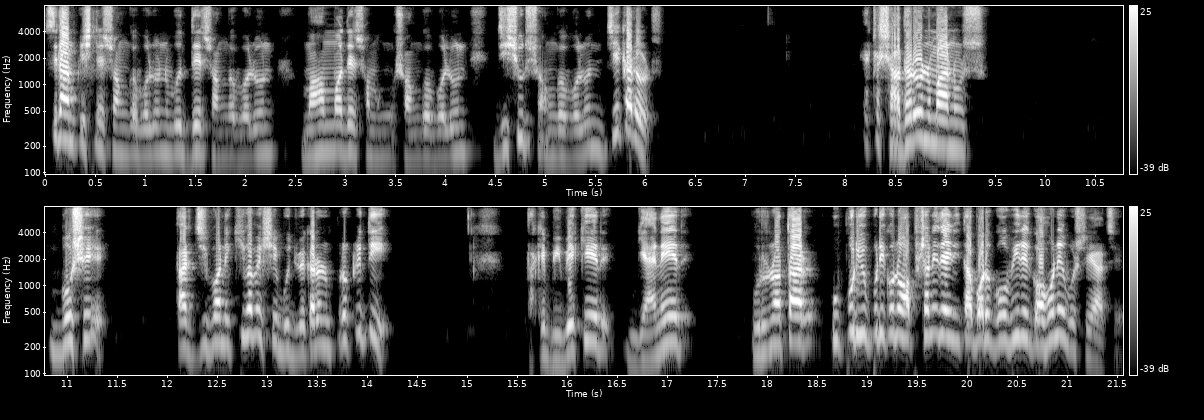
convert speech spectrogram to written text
শ্রীরামকৃষ্ণের সঙ্গ বলুন, বুদ্ধের সঙ্গ বলুন, মোহাম্মদের সঙ্গ- বলুন, যিশুর সঙ্গ বলুন, যে কারোর একটা সাধারণ মানুষ বসে তার জীবনে কীভাবে সে বুঝবে? কারণ প্রকৃতি তাকে বিবেকের, জ্ঞানের, পূর্ণতার উপরি উপরি কোনো অপশানই দেয়নি। তা বড় গভীরে গহনে বসে আছে।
